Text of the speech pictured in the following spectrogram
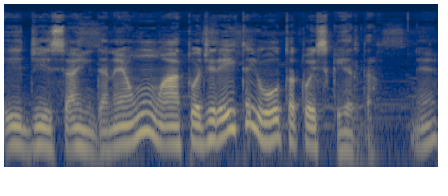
e diz ainda, né? Um à tua direita e o outro à tua esquerda, né?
